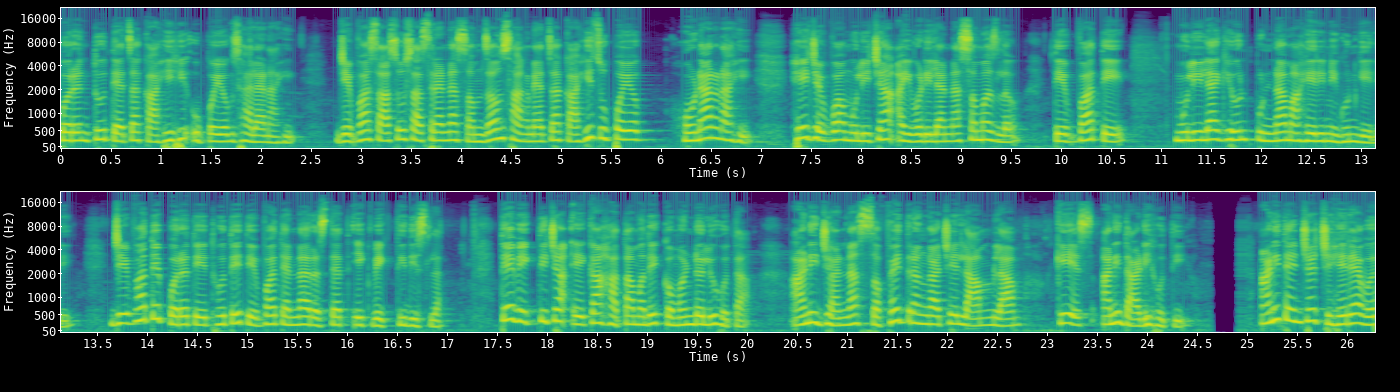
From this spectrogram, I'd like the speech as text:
परंतु त्याचा काहीही उपयोग झाला नाही. जेव्हा सासू सासऱ्यांना समजावून सांगण्याचा काहीच उपयोग होणार नाही हे जेव्हा मुलीच्या आईवडिलांना समजलं तेव्हा ते मुलीला घेऊन पुन्हा माहेरी निघून गेले. जेव्हा ते परत येत होते तेव्हा त्यांना रस्त्यात एक व्यक्ती दिसला. त्या व्यक्तीच्या एका हातामध्ये कमंडलू होता आणि ज्यांना सफेद रंगाचे लांब लांब केस आणि दाढी होती. आणि त्यांच्या चेहऱ्यावर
